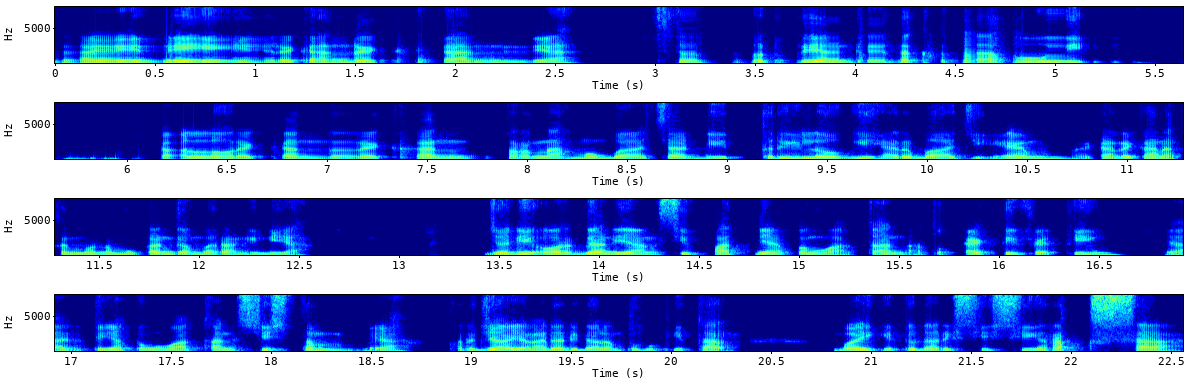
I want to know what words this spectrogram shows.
Nah ini rekan-rekan ya, seperti yang kita ketahui, kalau rekan-rekan pernah membaca di trilogi Herba GM, rekan-rekan akan menemukan gambaran ini ya. Jadi organ yang sifatnya penguatan atau activating, ya artinya penguatan sistem ya kerja yang ada di dalam tubuh kita, baik itu dari sisi raksa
